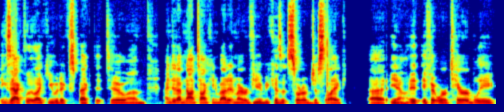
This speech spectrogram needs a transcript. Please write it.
exactly like you would expect it to. Um, I ended up not talking about it in my review because it's sort of just like uh, you know it, if it were terribly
